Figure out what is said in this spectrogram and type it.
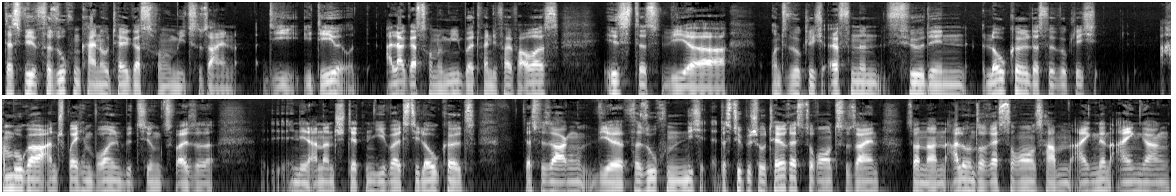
Dass wir versuchen, keine Hotelgastronomie zu sein. Die Idee aller Gastronomie bei 25 Hours ist, dass wir uns wirklich öffnen für den Local, dass wir wirklich Hamburger ansprechen wollen, beziehungsweise in den anderen Städten jeweils die Locals, dass wir sagen, wir versuchen nicht das typische Hotelrestaurant zu sein, sondern alle unsere Restaurants haben einen eigenen Eingang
